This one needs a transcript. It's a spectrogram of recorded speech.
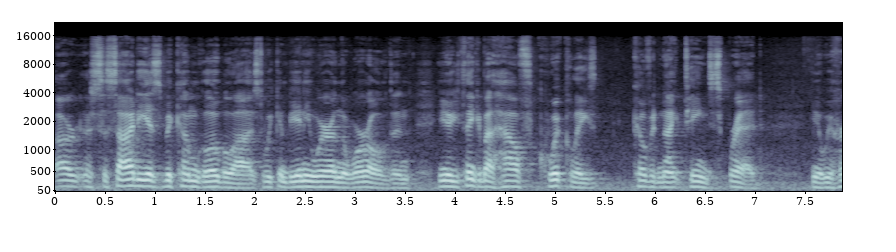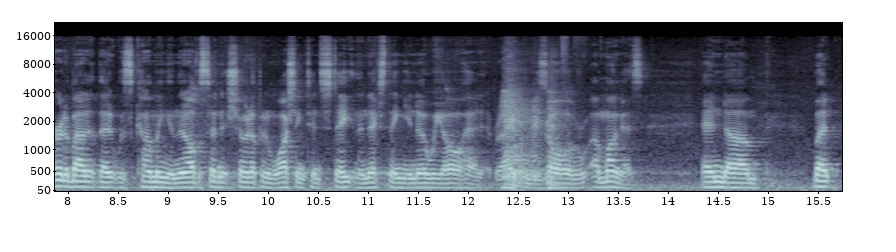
our society has become globalized. We can be anywhere in the world. And, you know, you think about how quickly COVID-19 spread. You know, we heard about it that it was coming, and then all of a sudden it showed up in Washington State, and the next thing you know, we all had it, right? It was all among us. And, um, but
